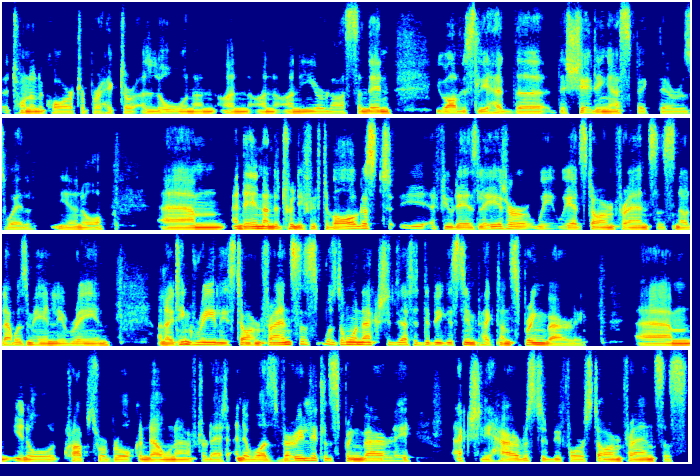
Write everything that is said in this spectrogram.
a ton and a quarter per hectare alone on, on, on, on ear loss. And then you obviously had the, the shedding aspect there as well, you know. Um, and then on the 25th of August, a few days later, we, we had Storm Francis. Now, that was mainly rain. And I think really Storm Francis was the one actually that had the biggest impact on spring barley. Um, you know, crops were broken down after that. And there was very little spring barley actually harvested before Storm Francis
